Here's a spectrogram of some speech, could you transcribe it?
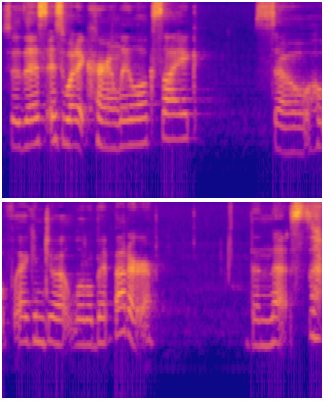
So this is what it currently looks like. So hopefully I can do it a little bit better than this.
